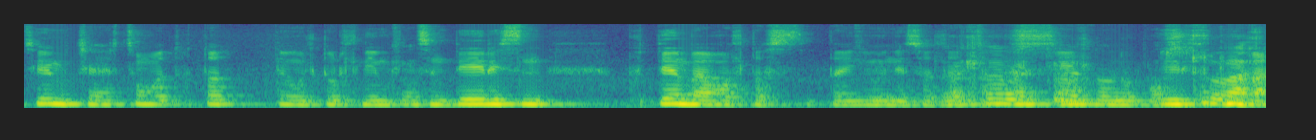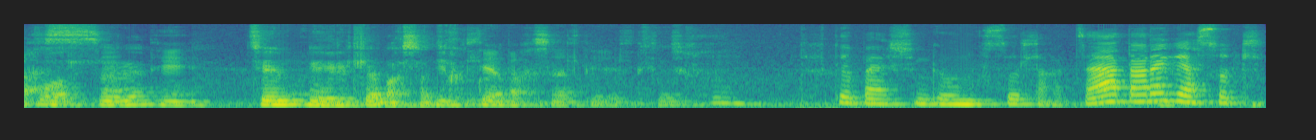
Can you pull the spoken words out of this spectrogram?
Цэм чи харьцангуй дотоодын үйлдвэрлэл нэмэгдсэн. Дээрээс нь бүтээн байгуулалт бас одоо энэ үүнээс болоод нь бослоо байхгүй болохоор тийм. цементний хэрэглээ багасаад Хэрэглээ багасаал тэгэл гэж. Гэхдээ байр шингийн үн өсөөл байгаа. За дараагийн асуудал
